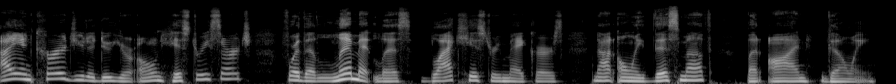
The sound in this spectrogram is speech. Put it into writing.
I encourage you to do your own history search for the limitless Black history makers, not only this month, but ongoing.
